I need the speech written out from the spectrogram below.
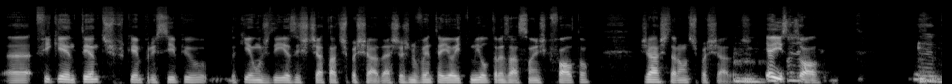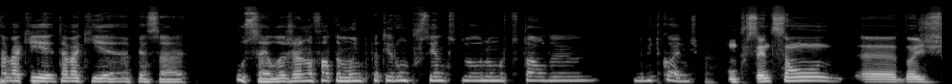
uh, fiquem atentos, porque em princípio, daqui a uns dias isto já está despachado. Estas 98 mil transações que faltam já estarão despachadas. Hum. É isso, pessoal. Estava aqui, estava aqui a pensar, o Sailor já não falta muito para ter 1% do número total de, de bitcoins. Pá. 1% são uh, dois,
